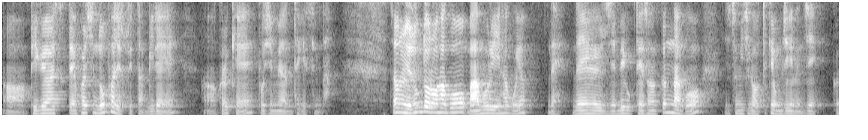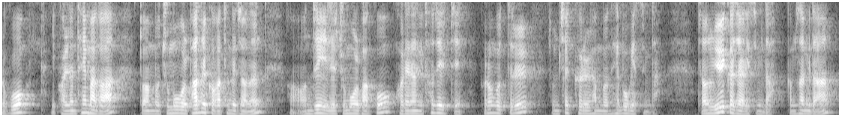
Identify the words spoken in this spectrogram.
어, 비교했을 때 훨씬 높아질 수 있다 미래에 어, 그렇게 보시면 되겠습니다. 자 오늘 이 정도로 하고 마무리하고요. 네 내일 이제 미국 대선 끝나고 증시가 어떻게 움직이는지 그리고 이 관련 테마가 또 한번 주목을 받을 것 같은데 저는 어, 언제 이제 주목을 받고 거래량이 터질지 그런 것들을 좀 체크를 한번 해보겠습니다. 자 오늘 여기까지 하겠습니다. 감사합니다.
